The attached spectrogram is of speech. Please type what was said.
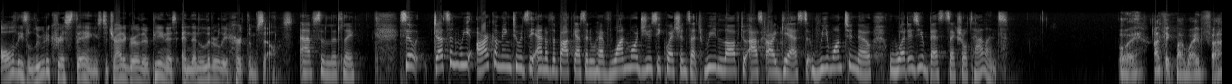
all these ludicrous things to try to grow their penis and then literally hurt themselves. Absolutely. So, Judson, we are coming towards the end of the podcast, and we have one more juicy question that we love to ask our guests. We want to know what is your best sexual talent? Boy, I think my wife uh,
